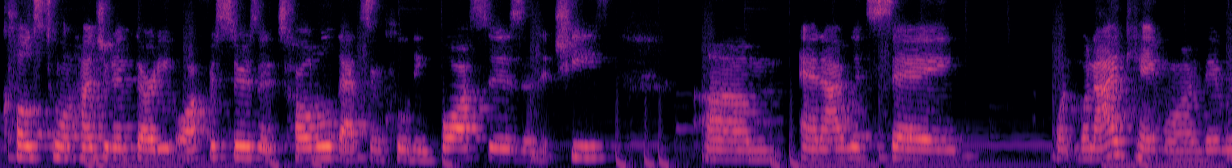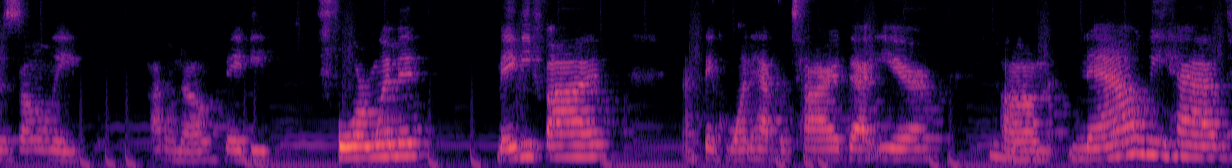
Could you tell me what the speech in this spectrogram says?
close to 130 officers in total. That's including bosses and the chief. Um, and I would say when, when I came on, there was only I don't know maybe four women, maybe five. I think one had retired that year. Mhm. Um, now we have,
